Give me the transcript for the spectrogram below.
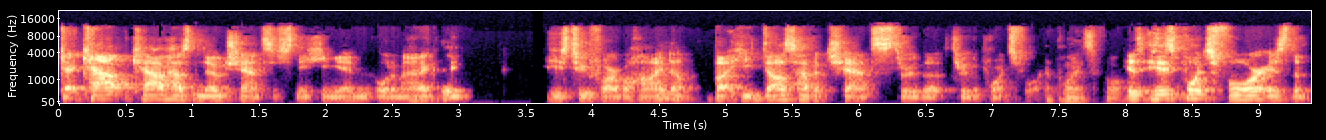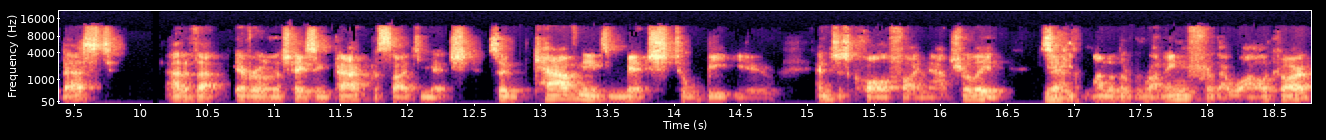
Cav, Cav has no chance of sneaking in automatically. He's too far behind him, but he does have a chance through the through the points for. The points for. His, his points for is the best out of that everyone in the chasing pack besides Mitch. So Cav needs Mitch to beat you and just qualify naturally. So yeah. he's out of the running for that wild card,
